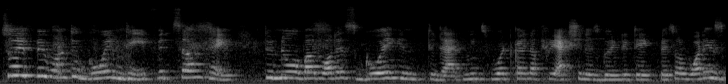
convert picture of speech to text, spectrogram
So if we want to go in deep with something to know about what is going into that means what kind of reaction is going to take place or what is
